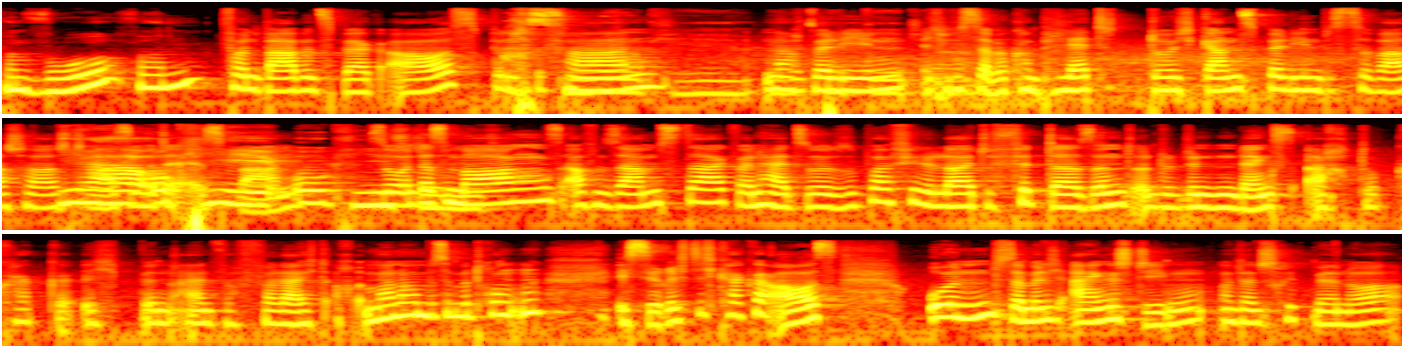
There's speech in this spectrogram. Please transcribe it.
Von wo? Von? Von Babelsberg aus bin Ach ich gefahren so, okay. nach Berlin. Geht, ja. Ich musste aber komplett durch ganz Berlin bis zur Warschauer Straße ja, okay, mit der S-Bahn. Okay, so, und das morgens auf dem Samstag, wenn halt so super viele Leute fit da sind und du dann denkst, ach du Kacke, ich bin einfach vielleicht auch immer noch ein bisschen betrunken. Ich sehe richtig kacke aus. Und dann bin ich eingestiegen und dann schrieb mir nur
